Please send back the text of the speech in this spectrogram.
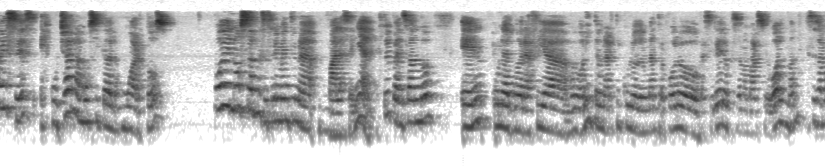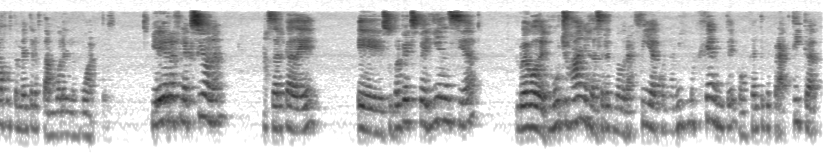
a veces escuchar la música de los muertos puede no ser necesariamente una mala señal. Estoy pensando en una etnografía muy bonita, un artículo de un antropólogo brasileño que se llama Marcio Goldman, que se llama justamente Los tambores de los muertos. Y ahí reflexiona acerca de eh, su propia experiencia luego de muchos años de hacer etnografía con la misma gente, con gente que practica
